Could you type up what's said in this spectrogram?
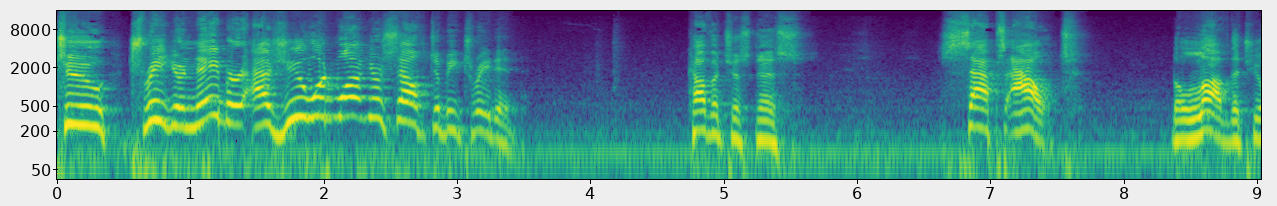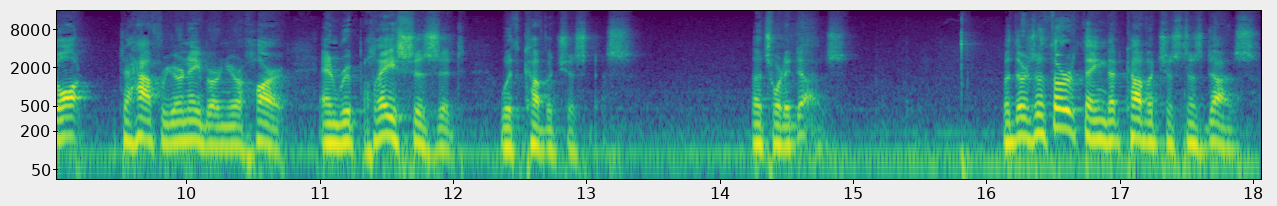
to treat your neighbor as you would want yourself to be treated. Covetousness saps out the love that you ought to have for your neighbor in your heart and replaces it with covetousness. That's what it does. But there's a third thing that covetousness does.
